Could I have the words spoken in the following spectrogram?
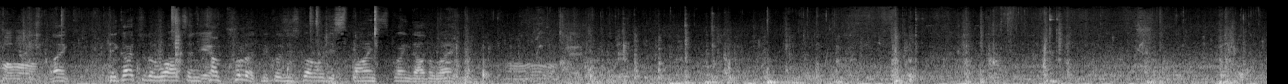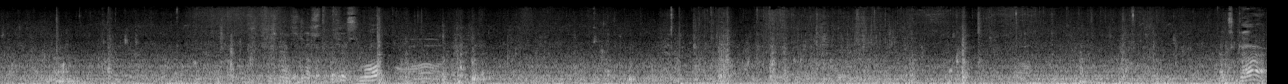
Oh, like they go to the rocks and you Yeah. can't pull it because it's got all these spines going the other way. oh, okay. This one's just too small. Oh, okay. Let's go.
